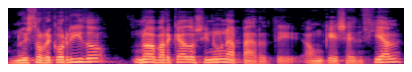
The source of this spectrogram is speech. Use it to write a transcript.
Nuestro recorrido no abarcado sino una parte, aunque esencial,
